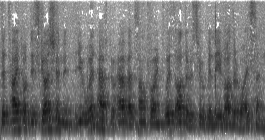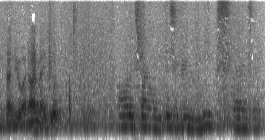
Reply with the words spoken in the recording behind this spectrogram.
the type of discussion you will have to have at some point with others who believe otherwise than, than you and I may do. I would strongly disagree with Meeks that it's a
